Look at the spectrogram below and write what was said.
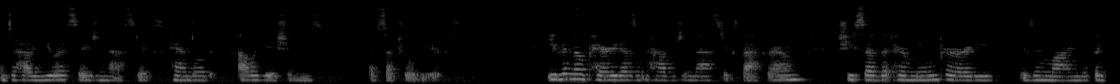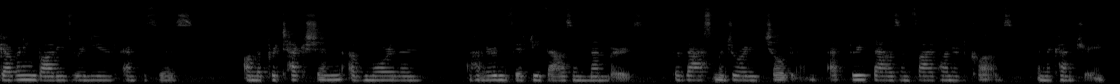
into how USA Gymnastics handled allegations of sexual abuse. Even though Perry doesn't have a gymnastics background, she said that her main priority is in line with the governing body's renewed emphasis on the protection of more than 150,000 members, the vast majority children, at 3,500 clubs in the country.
